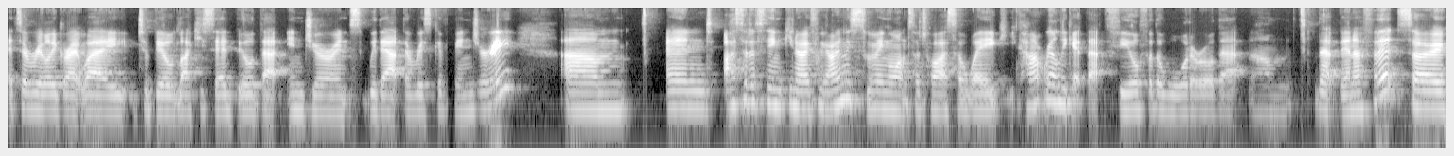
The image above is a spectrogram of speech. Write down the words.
it's a really great way to build, like you said, build that endurance without the risk of injury. Um, and I sort of think, you know, if we're only swimming once or twice a week, you can't really get that feel for the water or that um, that benefit. So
